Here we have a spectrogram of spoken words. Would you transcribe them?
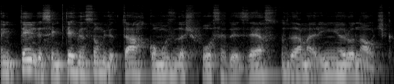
Entende-se intervenção militar como uso das forças do Exército, da Marinha e Aeronáutica,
